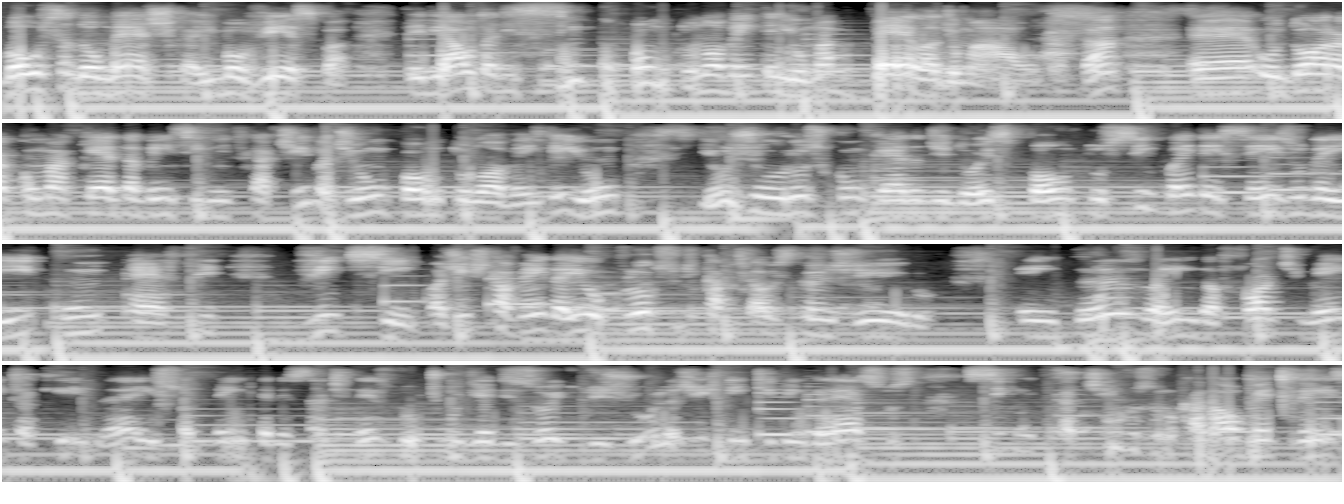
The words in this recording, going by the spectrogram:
Bolsa Doméstica, Ibovespa, teve alta de 5,91, uma bela de uma alta, tá? É, o dólar com uma queda bem significativa de 1,91 e os juros com queda de 2,56, o DI 1F25. A gente está vendo aí o fluxo de capital estrangeiro entrando ainda fortemente aqui, né? Isso é bem interessante. Desde o último dia 18 de julho, a gente tem tido ingressos significativos no canal B3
